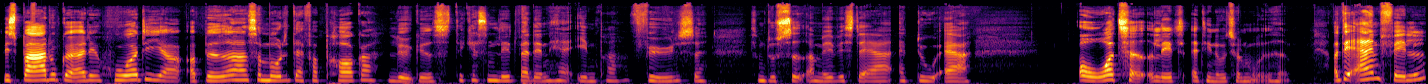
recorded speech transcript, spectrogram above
Hvis bare du gør det hurtigere og bedre, så må det derfor pokker lykkes. Det kan sådan lidt være den her indre følelse, som du sidder med, hvis det er, at du er overtaget lidt af din utålmodighed. Og det er en fælde,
